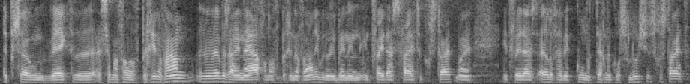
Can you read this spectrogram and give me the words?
de persoon werkt eh, zeg maar vanaf het begin af aan. Eh, we zijn nou ja, vanaf het begin af aan. Ik bedoel, ik ben in, in 2005 natuurlijk gestart, maar in 2011 heb ik Connect Technical Solutions gestart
